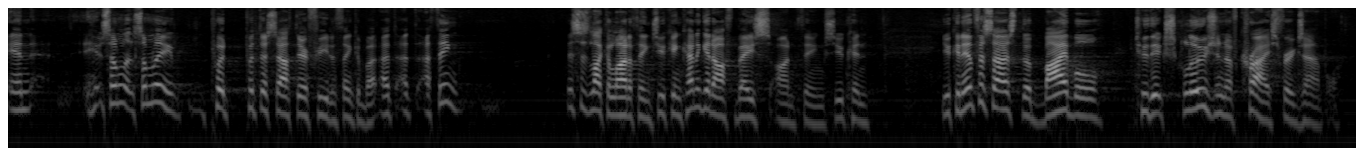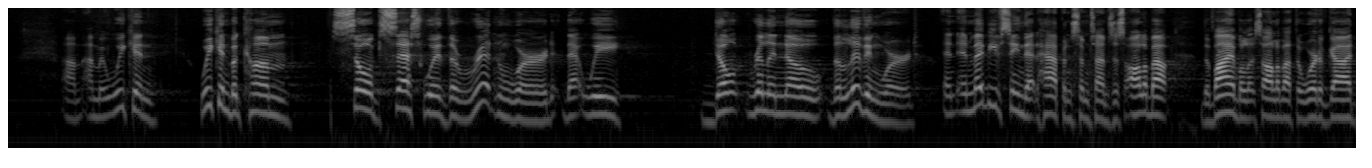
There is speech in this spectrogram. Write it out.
And so, so let me put, put this out there for you to think about. I, I, I think this is like a lot of things. You can kind of get off base on things. You can, you can emphasize the Bible to the exclusion of Christ, for example. Um, I mean, we can, we can become so obsessed with the written word that we don't really know the living word. And, and maybe you've seen that happen sometimes. It's all about the Bible, it's all about the Word of God,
